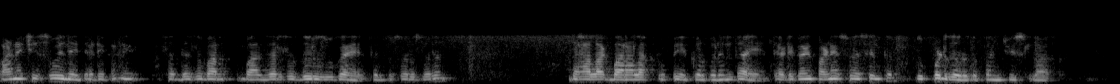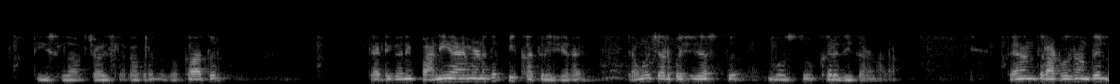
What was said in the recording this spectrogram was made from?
पाण्याची सोय नाही त्या ठिकाणी सध्याचं बा बाजारचा दर जो काय आहे तर तो सरसरण दहा लाख बारा लाख रुपये एकरपर्यंत आहे. त्या ठिकाणी पाण्याची सोय असेल तर दुप्पट दर होतो पंचवीस लाख तीस लाख चाळीस लाखापर्यंत होतो. का तर त्या ठिकाणी पाणी आहे म्हणलं तर पीक खात्रीशीर आहे. त्यामुळे चार पैसे जास्त मोजतो खरेदी करणारा. त्यानंतर आठवण सांगता येईल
